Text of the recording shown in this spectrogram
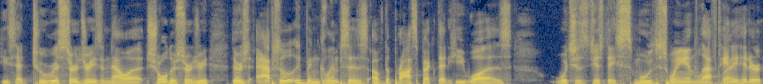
He's had two wrist surgeries and now a shoulder surgery. There's absolutely been glimpses of the prospect that he was, which is just a smooth swinging left-handed Right. hitter,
